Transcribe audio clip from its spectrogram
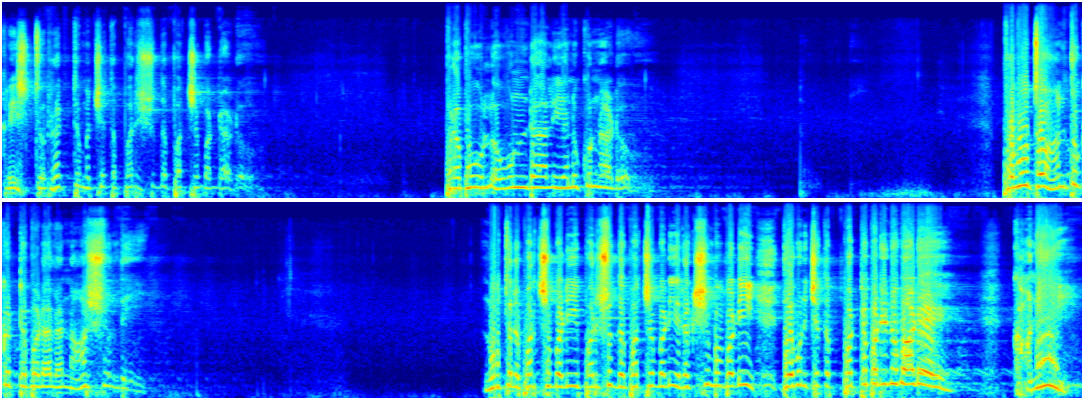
క్రీస్తు రక్తము చేత పరిశుద్ధపరచబడ్డాడు. ప్రభువులో ఉండాలి అనుకున్నాడు. ప్రభుతో అంటుకట్టబడాలన్న ఆశ ఉంది. నూతన పరచబడి పరిశుద్ధపరచబడి రక్షింపబడి దేవుని చేత పట్టబడిన వాడే. కానీ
